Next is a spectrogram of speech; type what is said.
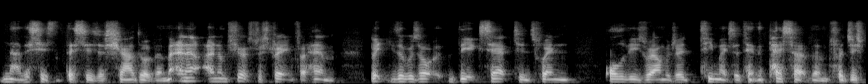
"No, nah, this is this is a shadow of him," and I, and I'm sure it's frustrating for him. But there was the acceptance when all of these Real Madrid teammates are taking the piss out of him for just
